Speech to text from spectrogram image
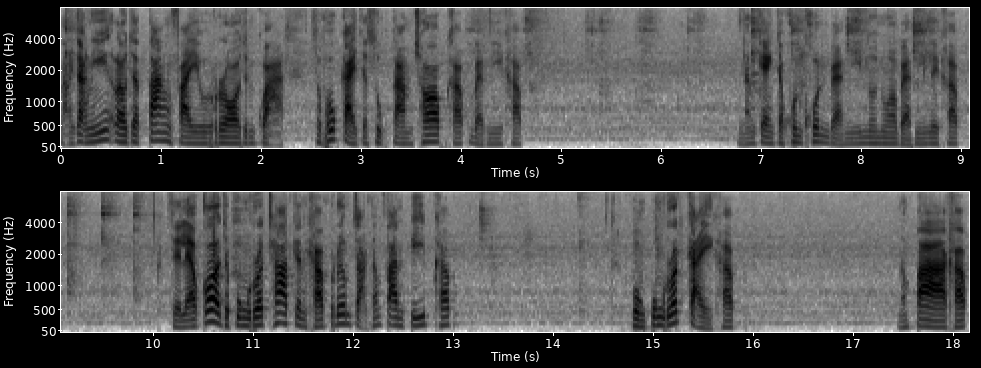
หลังจากนี้เราจะตั้งไฟรอจนกว่า สะโพกไก่จะสุกตามชอบครับแบบนี้ครับ น้ำแกงจะข้นๆแบบนี้นัวๆแบบนี้เลยครับ เสร็จแล้วก็จะปรุงรสชาติกันครับ เริ่มจากน้ำตาลปี๊บครับผงปรุงรสไก่ครับ น้ำปลาครับ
